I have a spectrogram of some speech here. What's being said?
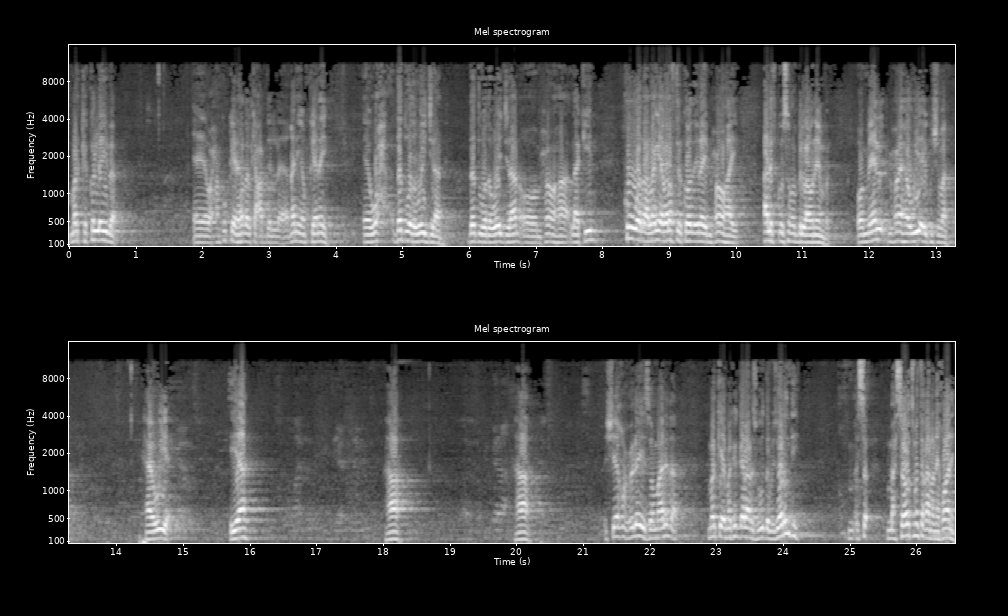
Marka kolleyba waxaan ku keenay hadalka cabdilhani aan ku keenay dad wada way jiraan dad wada way jiraan oo muxuu ahaa laakiin kuwada laga yaaba laftirkooda inay muxuu ahay alifka usan u bilowneenba oo meel muxuu haawiye ay ku shubaan. Haawiya iya. Ha. Ha. Sheekh wuxuu leeyahy soomaalida markay maka galaan iskugu dambayso runtii. Sababt ma taqaanaan ikhwaani?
